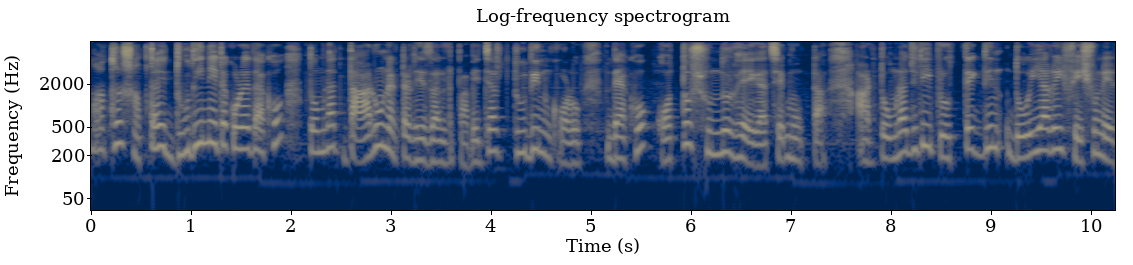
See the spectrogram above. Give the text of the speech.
মাত্র সপ্তাহে দুদিন এটা করে দেখো, তোমরা দারুণ একটা রেজাল্ট পাবে। জাস্ট দুদিন করো। দেখো কত সুন্দর হয়ে গেছে মুখটা। আর তোমরা যদি প্রত্যেক দিন দই আর ওই ফেশনের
